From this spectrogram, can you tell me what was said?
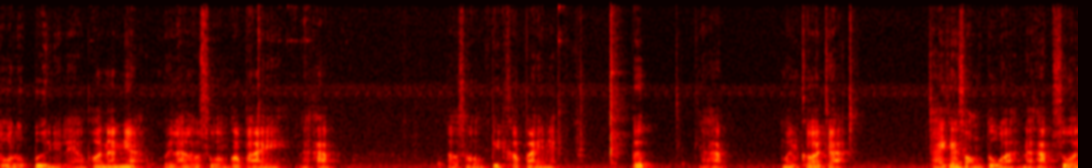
ตัวลูกปืนอยู่แล้ว เพราะนั้นเนี่ยเวลาเราสวมเข้าไปนะครับ เราสวมปิดเข้าไปเนี่ยปุ๊บนะครับ มันก็จะ ใช้แค่ 2 ตัวนะครับ ส่วน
